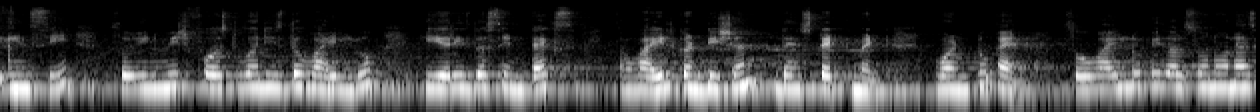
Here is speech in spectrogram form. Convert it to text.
in C. So in which first one is the while loop. Here is the syntax uh, while condition then statement 1 to n. So while loop is also known as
